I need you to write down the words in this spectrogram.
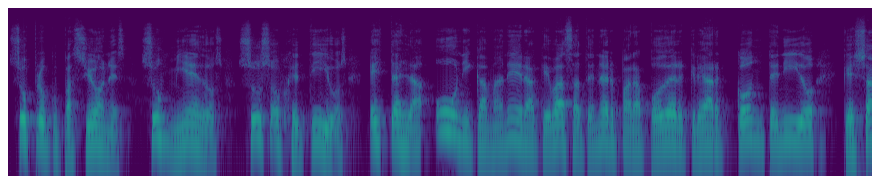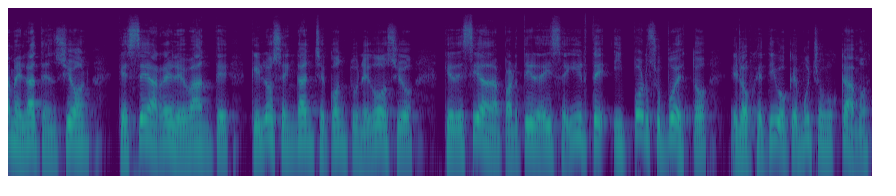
sus preocupaciones, sus miedos, sus objetivos. Esta es la única manera que vas a tener para poder crear contenido que llame la atención, que sea relevante, que los enganche con tu negocio, que decidan a partir de ahí seguirte y por supuesto el objetivo que muchos buscamos,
